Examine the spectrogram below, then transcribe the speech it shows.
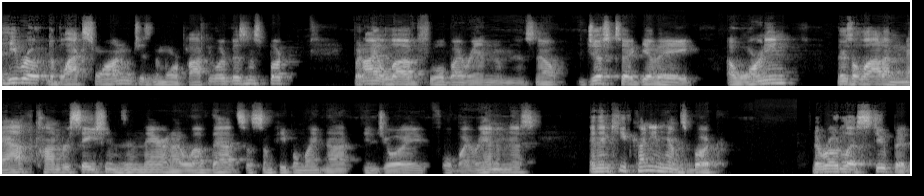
He wrote The Black Swan, which is the more popular business book, but I love Fooled by Randomness. Now, just to give a, a warning, there's a lot of math conversations in there, and I love that. So some people might not enjoy Fooled by Randomness. And then Keith Cunningham's book, The Road Less Stupid.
